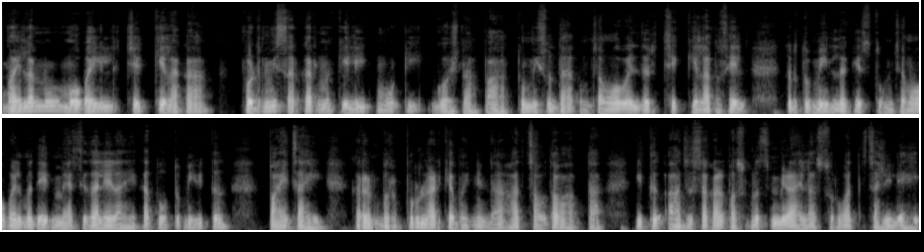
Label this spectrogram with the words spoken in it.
महिलांनो मोबाईल चेक केला का? फडणवीस सरकारनं केली मोठी घोषणा. पहा तुम्ही सुद्धा तुमचा मोबाईल जर चेक केला नसेल तर तुम्ही लगेच तुमच्या मोबाईलमध्ये मेसेज आलेला आहे का तो तुम्ही इथं पाहायचा आहे. कारण भरपूर लाडक्या बहिणींना हा चौदावा हप्ता इथं आज सकाळपासूनच मिळायला सुरुवात झालेली आहे.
